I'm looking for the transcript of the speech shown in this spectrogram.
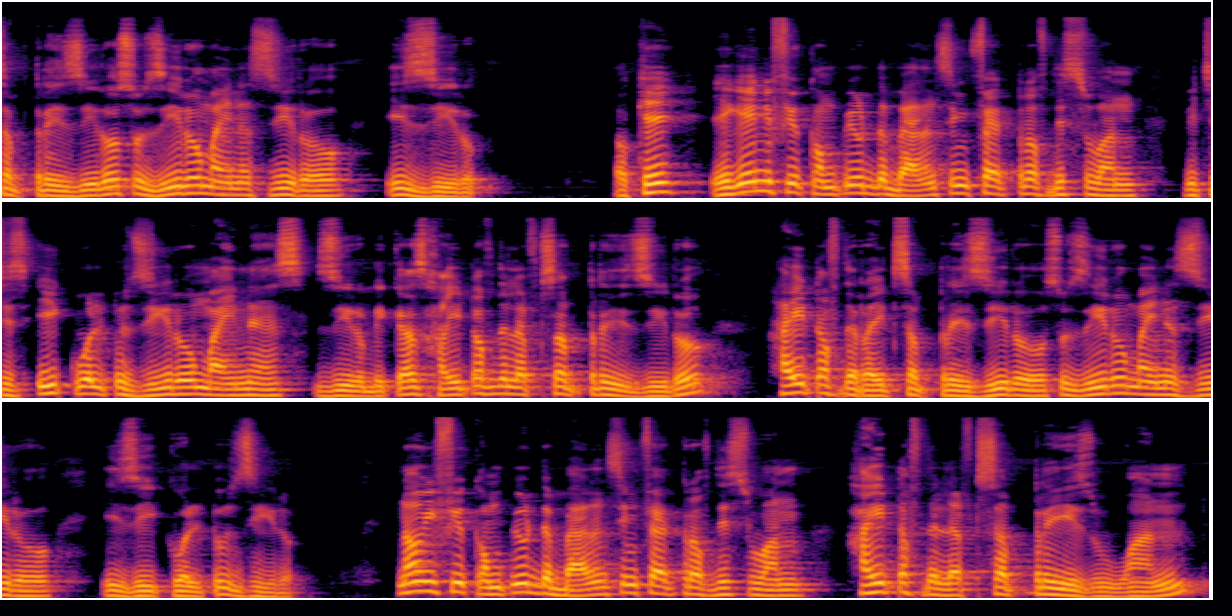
subtree is 0 so 0 minus 0 is 0 Okay, again if you compute the balancing factor of this one which is equal to 0 minus 0 because height of the left subtree is 0, height of the right subtree is 0. So 0 minus 0 is equal to 0. Now if you compute the balancing factor of this one, height of the left subtree is 1,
